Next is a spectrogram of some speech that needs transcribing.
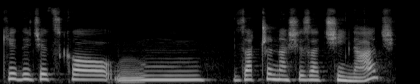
kiedy dziecko mm, zaczyna się zacinać,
